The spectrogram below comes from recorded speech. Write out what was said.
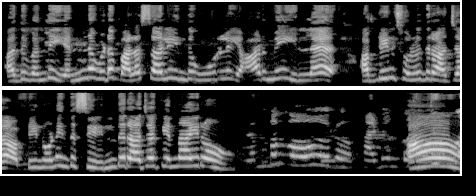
அது வந்து என்னை விட பலசாலி இந்த ஊர்ல யாருமே இல்ல அப்படின்னு சொல்லுது ராஜா. அப்படின்னு இந்த சி- இந்த ராஜாக்கு என்ன ஆயிரும்? ரொம்ப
